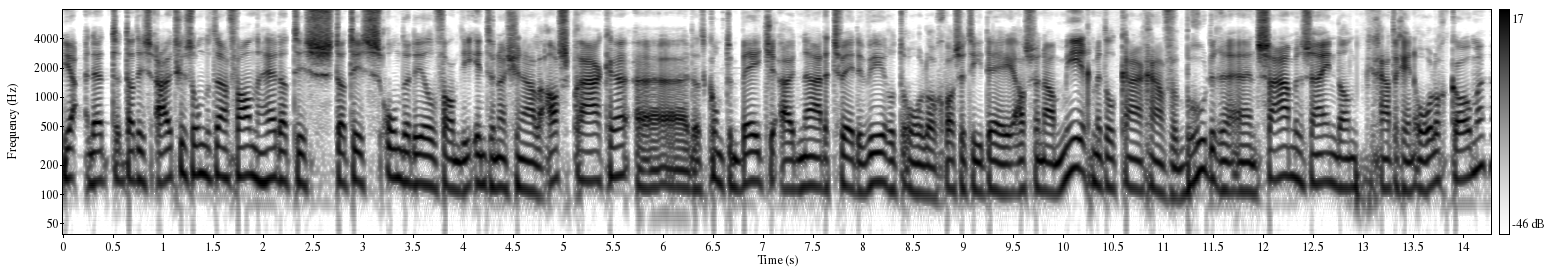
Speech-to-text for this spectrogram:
ja dat, dat is uitgezonderd daarvan. Hè. Dat, is, dat is onderdeel van die internationale afspraken. Uh, dat komt een beetje uit na de Tweede Wereldoorlog. Was het idee, als we nou meer met elkaar gaan verbroederen en samen zijn, dan gaat er geen oorlog komen.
